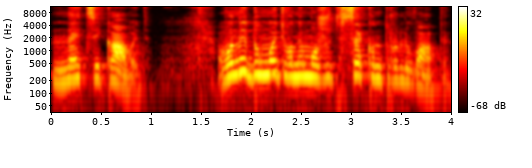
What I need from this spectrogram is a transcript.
не цікавить. Вони думають, вони можуть все контролювати.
